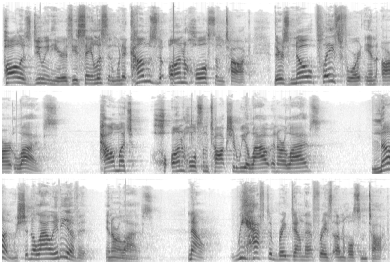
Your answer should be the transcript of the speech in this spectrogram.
Paul is doing here is he's saying, listen, when it comes to unwholesome talk, There's no place for it in our lives. How much unwholesome talk should we allow in our lives? None. We shouldn't allow any of it in our lives. Now, we have to break down that phrase unwholesome talk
